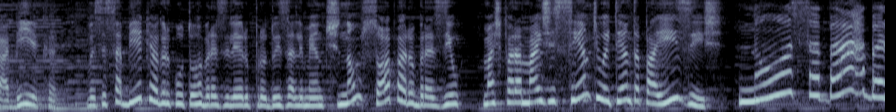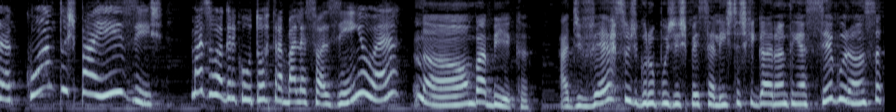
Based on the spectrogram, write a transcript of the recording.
Babica, você sabia que o agricultor brasileiro produz alimentos não só para o Brasil, mas para mais de 180 países? Nossa, Bárbara, quantos países! Mas o agricultor trabalha sozinho, é? Não, Babica. Há diversos grupos de especialistas que garantem a segurança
